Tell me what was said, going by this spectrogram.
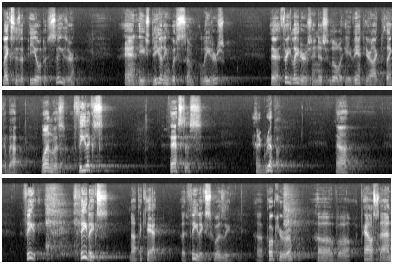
makes his appeal to Caesar, and he's dealing with some leaders. There are three leaders in this little event here I like to think about. One was Felix, Festus, and Agrippa. Now, Felix, not the cat, but Felix was the uh, procurer of uh, Palestine,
